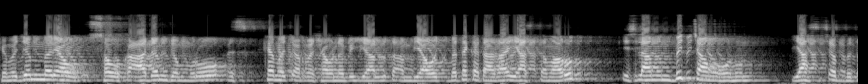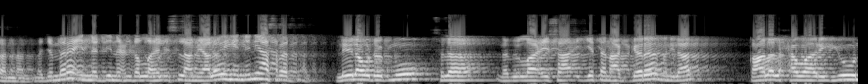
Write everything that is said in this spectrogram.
ከመጀመሪያው ሰው ከአደም ጀምሮ እስከ መጨረሻው ነቢይ ያሉት አንቢያዎች በተከታታይ ያስተማሩት ኢስላምን ብቻ መሆኑን ያስጨብጠናል መጀመሪያ ኢነ ዲን ዕንደ ላህ ልእስላም ያለው ይህንን ያስረዳል ሌላው ደግሞ ስለ ነቢዩላህ ዒሳ እየተናገረ ምን ይላል قال الحواريون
